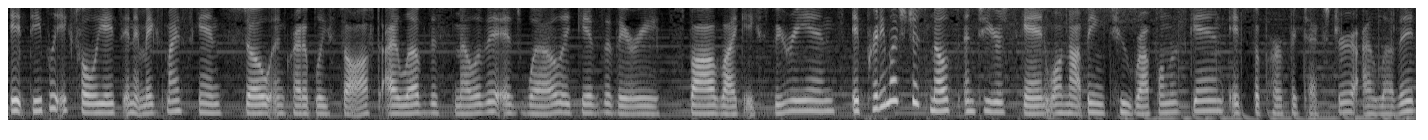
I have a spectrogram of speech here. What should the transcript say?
It deeply exfoliates and it makes my skin so incredibly soft. I love the smell of it as well. It gives a very spa like experience. It pretty much just melts into your skin while not being too rough on the skin. It's the perfect texture. I love it.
